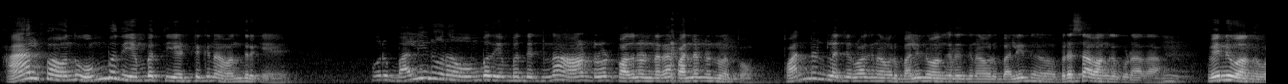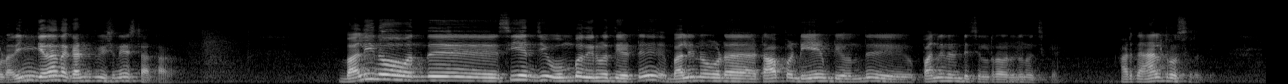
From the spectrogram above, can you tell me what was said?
ஆல்ஃபா வந்து ஒன்பது எண்பத்தி எட்டுக்கு நான் வந்திருக்கேன். ஒரு பலினோ நான் ஒன்பது எண்பத்தெட்டுனா ஆன் ரோட் பதினொன்னரை பன்னெண்டுன்னு வைப்போம். பன்னெண்டு லட்ச ரூபாய்க்கு நான் ஒரு பலினோ வாங்குறதுக்கு நான் ஒரு பலினோ பிரஸ்ஸா வாங்கக்கூடாதா? வெனு வாங்கக்கூடாது. இங்கே தான் அந்த கன்ஃபியூஷனே ஸ்டார்ட் ஆகும் பலினோ வந்து சிஎன்ஜி ஒன்பது இருபத்தி எட்டு பலினோவோட டாப் அண்ட் ஏஎம்டி வந்து பன்னிரெண்டு சில்லற வருதுன்னு வச்சுக்க அடுத்து ஆல்ட்ரோஸ் இருக்குது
